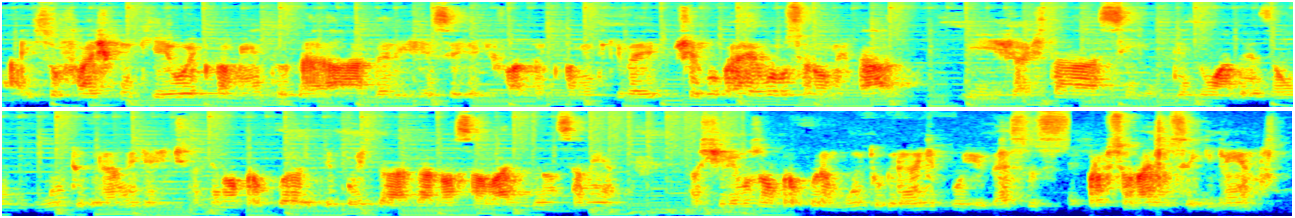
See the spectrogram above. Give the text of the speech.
Tá? Isso faz com que o equipamento da, da seja de fato um equipamento que vai, chegou para revolucionar o mercado e já está assim, tendo uma adesão muito grande. A gente está tendo uma procura depois da, da nossa live de lançamento. Nós tivemos uma procura muito grande por diversos profissionais do segmento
